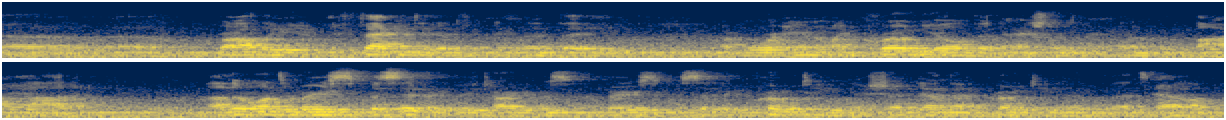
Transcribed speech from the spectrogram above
uh, uh, broadly effective in that they are more antimicrobial than actually antibiotic. Other ones are very specific. They target a very specific protein. They shut down that protein, and that's how,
